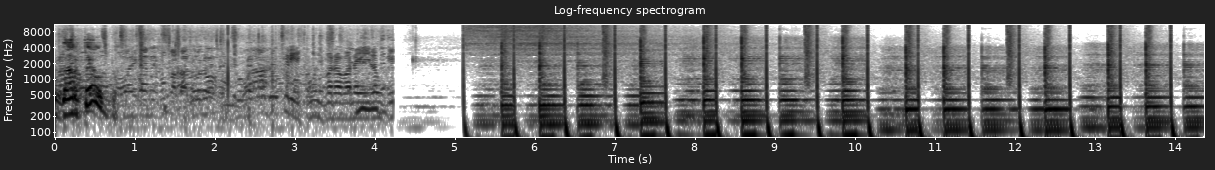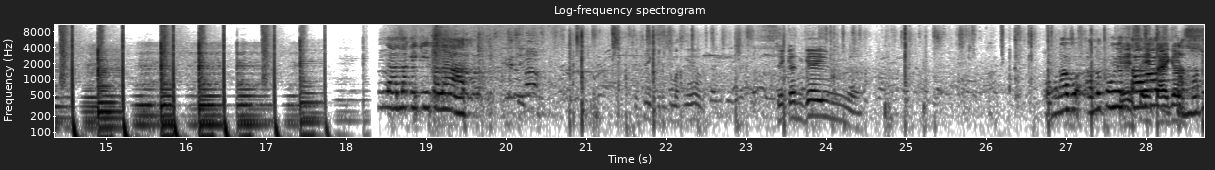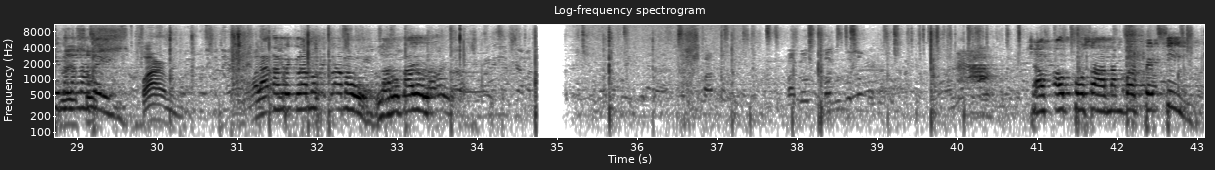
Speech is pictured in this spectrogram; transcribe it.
Wow, Garfield. Nakikita lahat. Second game. Kung na, ano po yung SA tawag, Tigers tanggapin na lang natin. Farm. Wala nang reklamo, reklamo. Laro tayo, laro. Shout out po sa number 50.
